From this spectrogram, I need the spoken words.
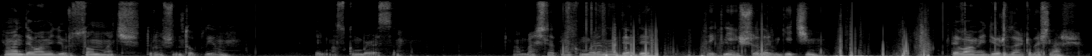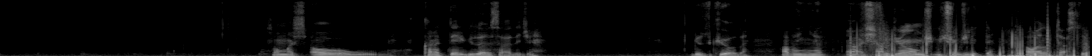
Hemen devam ediyoruz. Son maç. Durun şunu toplayalım. Elmas kumbarası. Başlatma kumbaranı hadi hadi. Bekleyin şuraları bir geçeyim. Devam ediyoruz arkadaşlar. Son maç. Oo. Karakteri güzel sadece. Gözüküyor o da. Abi yine Aa, şampiyon olmuş 3. ligde. Havalık taslıyor.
